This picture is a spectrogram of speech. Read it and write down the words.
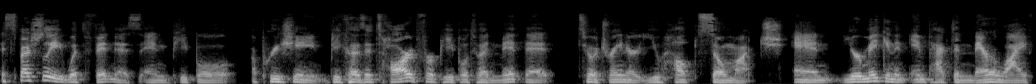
Especially with fitness and people appreciate because it's hard for people to admit that to a trainer you helped so much and you're making an impact in their life,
